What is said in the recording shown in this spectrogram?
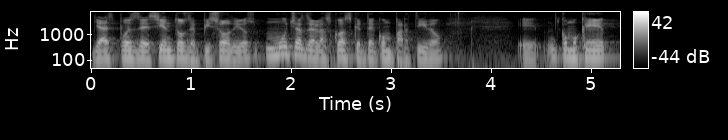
ya después de cientos de episodios, muchas de las cosas que te he compartido, eh, como que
